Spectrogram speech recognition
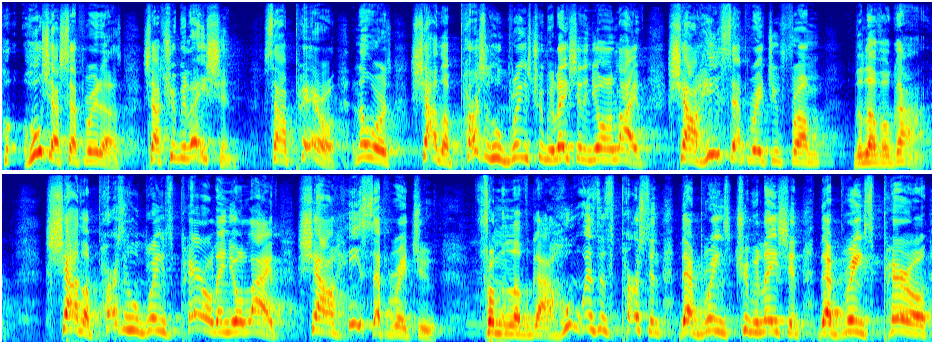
Who, shall separate us? Shall tribulation? Shall peril? In other words, shall the person who brings tribulation in your life, shall he separate you from the love of God? Shall the person who brings peril in your life, shall he separate you from the love of God? Who is this person that brings tribulation, that brings peril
